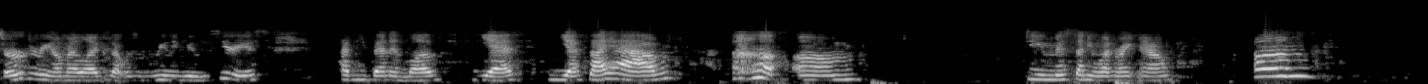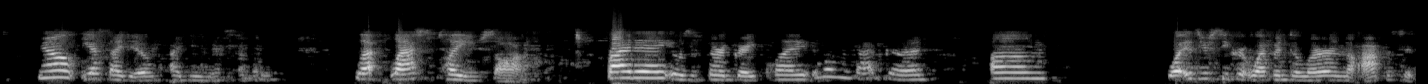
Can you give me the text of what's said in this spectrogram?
surgery on my legs that was really, really serious. Have you been in love? Yes. Yes, I have. um, do you miss anyone right now? Um, know, yes, I do. I do miss somebody. La last play you saw? Friday. It was a third grade play. It wasn't that good. Um, what is your secret weapon to learn the opposite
